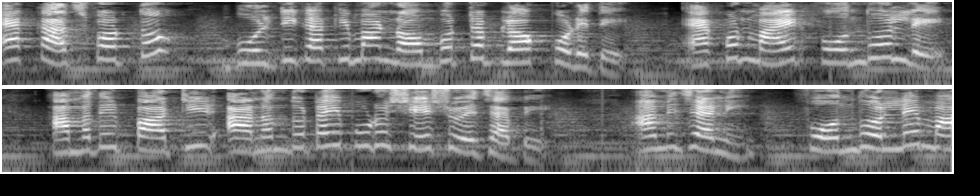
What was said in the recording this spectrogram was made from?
এক কাজ কর তো, বল্টি কাকিমার নম্বরটা ব্লক করে দে। এখন মায়ের ফোন ধরলে আমাদের পার্টির আনন্দটাই পুরো শেষ হয়ে যাবে। আমি জানি ফোন ধরলে মা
